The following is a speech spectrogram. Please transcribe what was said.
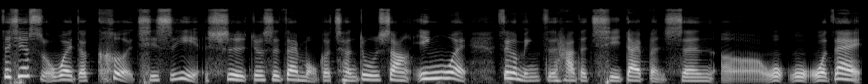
这些所谓的克，其实也是就是在某个程度上，因为这个名字它的期待本身，呃，我我我在。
